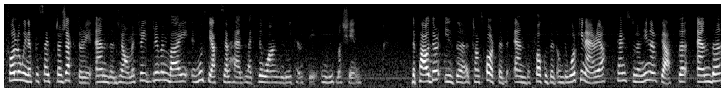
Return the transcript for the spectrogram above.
following a precise trajectory and geometry driven by a multi-axial head like the one that we can see in this machine. The powder is uh, transported and focused on the working area thanks to an inert gas and uh,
